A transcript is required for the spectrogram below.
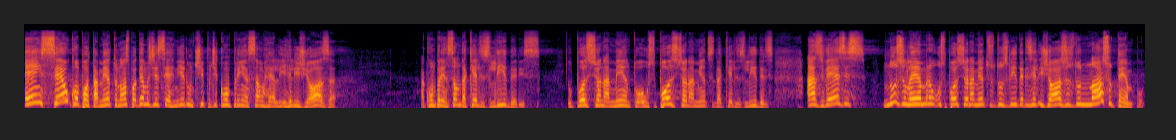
Em seu comportamento, nós podemos discernir um tipo de compreensão religiosa, a compreensão daqueles líderes, o posicionamento ou os posicionamentos daqueles líderes, às vezes nos lembram os posicionamentos dos líderes religiosos do nosso tempo,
